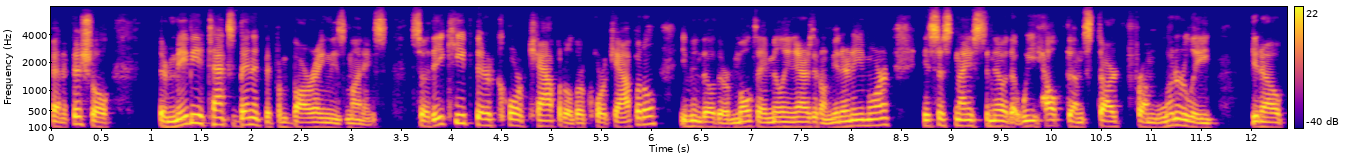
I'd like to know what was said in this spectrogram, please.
beneficial there may be a tax benefit from borrowing these monies. So they keep their core capital, their core capital, even though they're multimillionaires, they don't need it anymore. It's just nice to know that we help them start from literally, you know,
